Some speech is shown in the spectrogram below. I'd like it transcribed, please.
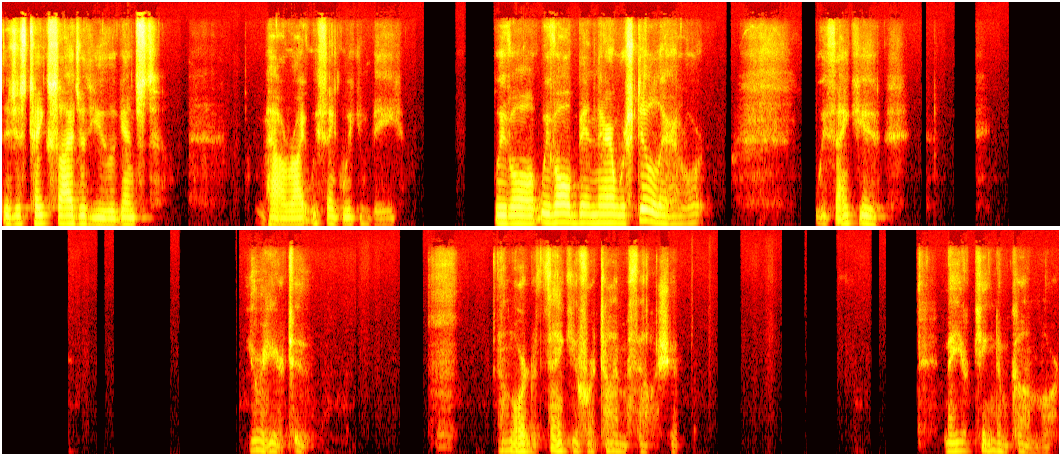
to just take sides with you against how right we think we can be. We've all we've all been there. We're still there lord. We thank you you're here too and lord thank you for a time of fellowship May your kingdom come, Lord.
